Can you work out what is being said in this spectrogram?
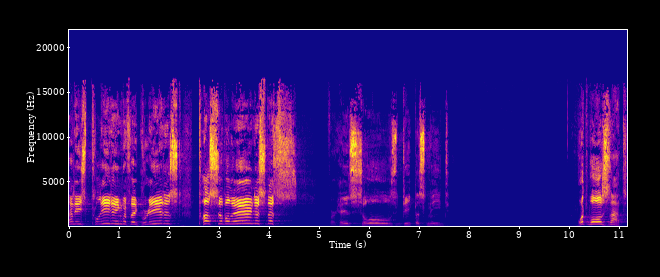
and he's pleading with the greatest possible earnestness for his soul's deepest need. And what was that?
